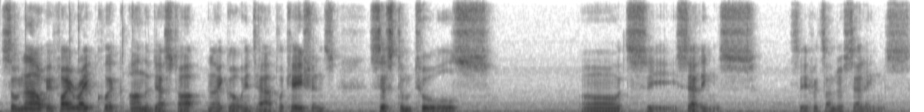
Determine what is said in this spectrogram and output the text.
So now if I right click on the desktop and I go into applications, system tools, uh, let's see, settings, see if it's under settings.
